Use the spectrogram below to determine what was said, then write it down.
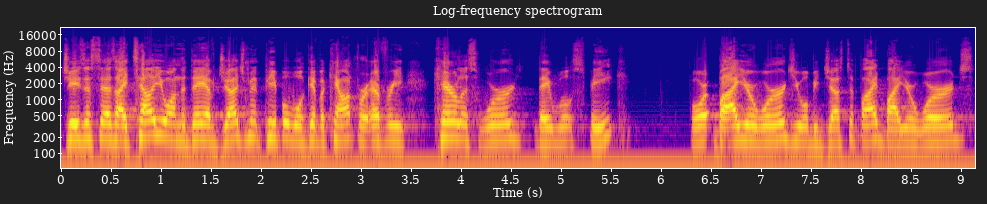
Jesus says, I tell you, on the day of judgment, people will give account for every careless word they will speak. For by your words you will be justified, by your words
